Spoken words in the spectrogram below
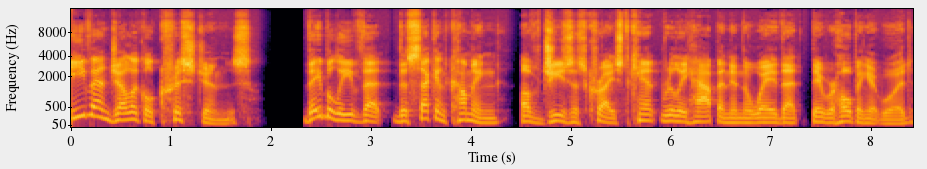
evangelical Christians, they believe that the second coming of Jesus Christ can't really happen in the way that they were hoping it would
